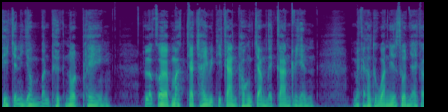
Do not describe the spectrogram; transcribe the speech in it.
ที่จะนิยมบันทึกโน้ตเพลง แล้วก็มักจะใช้วิธีการท่องจำในการเรียน แม้กระทั่งทุกวันนี้ส่วนใหญ่ก็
